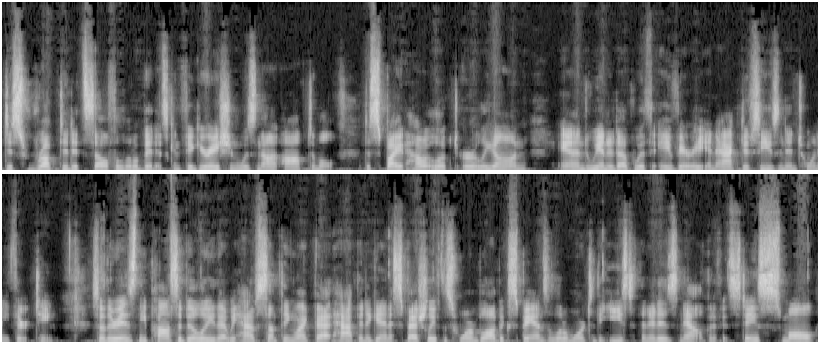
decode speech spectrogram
disrupted itself a little bit. Its configuration was not optimal despite how it looked early on, and we ended up with a very inactive season in 2013. So there is the possibility that we have something like that happen again, especially if the swarm blob expands a little more to the east than it is now. But if it stays small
